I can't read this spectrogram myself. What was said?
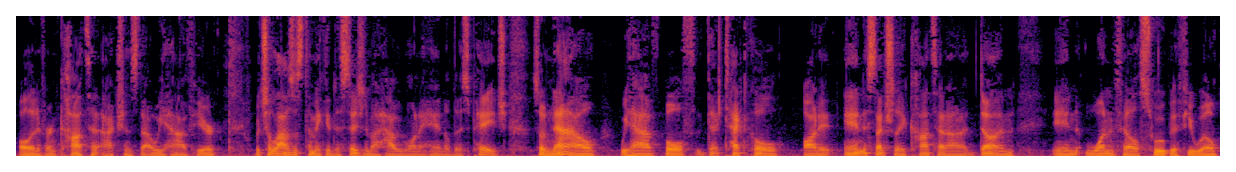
all the different content actions that we have here, which allows us to make a decision about how we want to handle this page. So now we have both the technical audit and essentially a content audit done in one fell swoop, if you will.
